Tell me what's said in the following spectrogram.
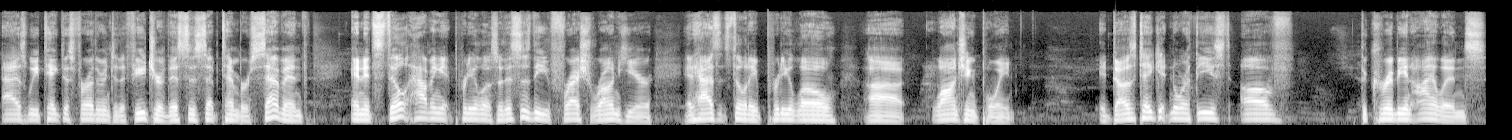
As we take this further into the future, this is September 7th, and it's still having it pretty low. So this is the fresh run here. It has it still at a pretty low uh, launching point. It does take it northeast of the Caribbean islands,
